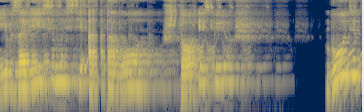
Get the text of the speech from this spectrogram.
И в зависимости от того, что изберешь, будет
